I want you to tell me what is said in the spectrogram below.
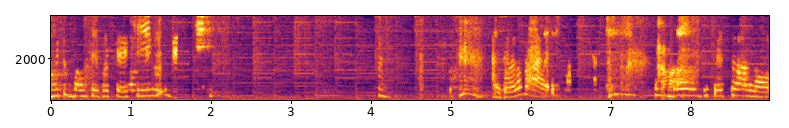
Muito bom ter você aqui. Agora vai. Um beijo, pessoal.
